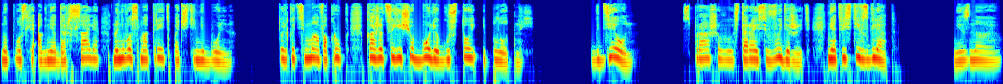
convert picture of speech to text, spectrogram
но после огня Дарсаля на него смотреть почти не больно. Только тьма вокруг кажется еще более густой и плотной. «Где он?» Спрашиваю, стараясь выдержать, не отвести взгляд. «Не знаю».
